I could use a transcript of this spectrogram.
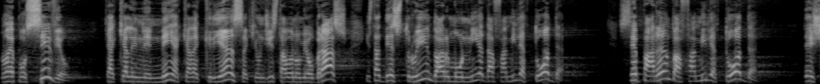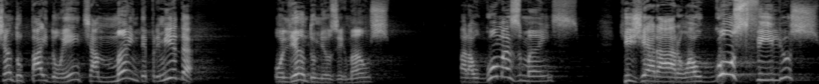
Não é possível que aquele neném, aquela criança que um dia estava no meu braço, está destruindo a harmonia da família toda separando a família toda, deixando o pai doente, a mãe deprimida. Olhando, meus irmãos, para algumas mães que geraram alguns filhos,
